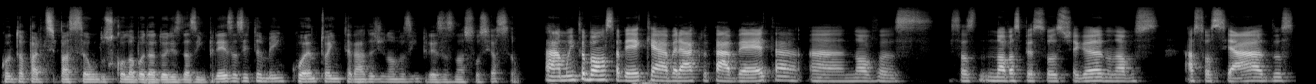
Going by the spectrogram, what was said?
quanto à participação dos colaboradores das empresas e também quanto à entrada de novas empresas na associação. Ah, muito bom saber que a Abracro está aberta a novas, essas novas pessoas chegando, novos associados,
